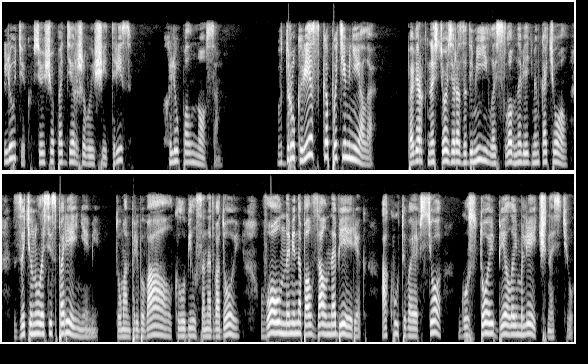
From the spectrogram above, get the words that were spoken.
Лютик, все еще поддерживающий Трис, хлюпал носом. Вдруг резко потемнело. Поверхность озера задымилась, словно ведьмин котел, затянулась испарениями. Туман прибывал, клубился над водой, волнами наползал на берег, окутывая все густой белой млечностью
